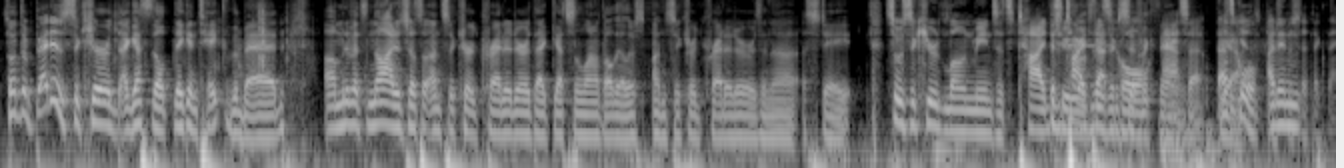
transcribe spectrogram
So if the bed is secured, I guess they'll they can take the bed. Um, and if it's not, it's just an unsecured creditor that gets along with all the other unsecured creditors in a estate. So a secured loan means it's tied It's to tied a to that physical specific thing. asset. That's Yeah. cool. I didn't. specific thing.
